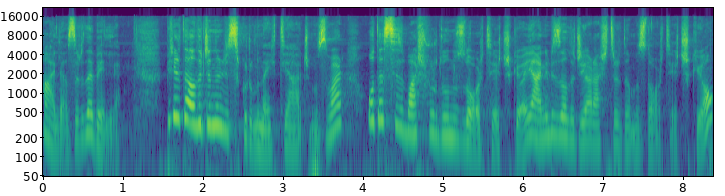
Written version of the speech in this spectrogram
Hali hazırda belli. Bir de alıcının risk grubuna ihtiyacımız var. O da siz başvurduğunuzda ortaya çıkıyor. Yani biz alıcıyı araştırdığımızda ortaya çıkıyor.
